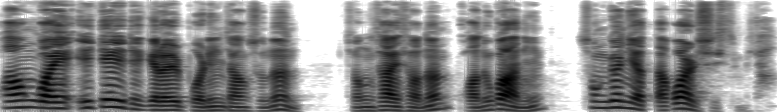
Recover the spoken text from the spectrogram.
화원과의 1대1 대결을 벌인 장수는 정사에서는 관우가 아닌 송견이었다고 할 수 있습니다.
